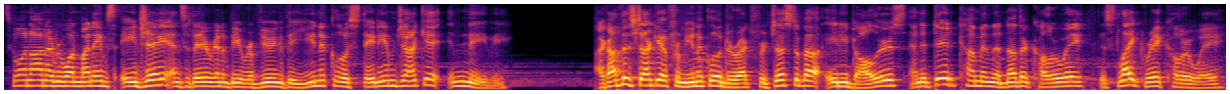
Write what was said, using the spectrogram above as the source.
What's going on everyone? My name's AJ and today we're going to be reviewing the Uniqlo Stadium jacket in navy. I got this jacket from Uniqlo Direct for just about $80 and it did come in another colorway, this light gray colorway,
